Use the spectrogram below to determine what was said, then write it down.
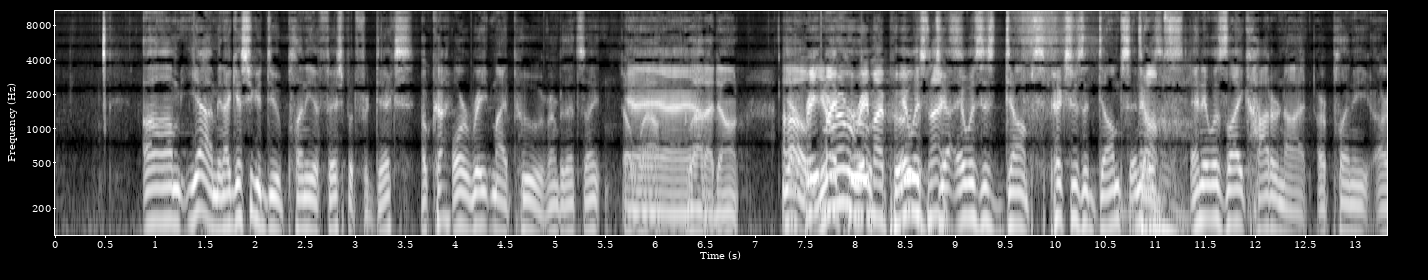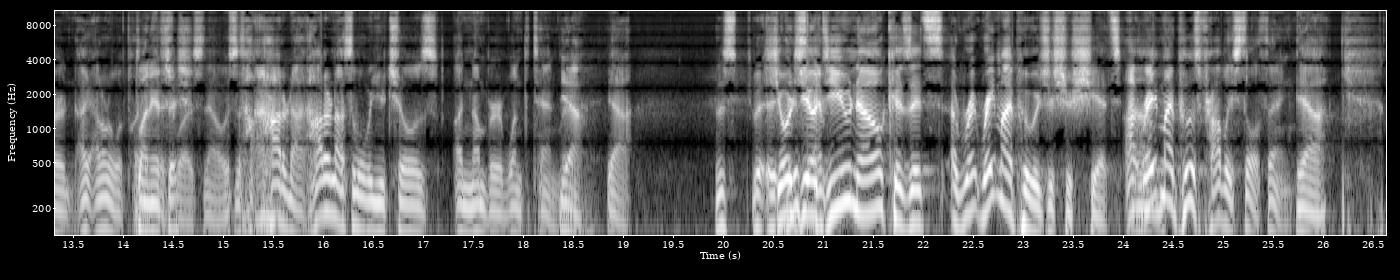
Um, yeah, I mean, I guess you could do plenty of fish, but for dicks. Okay. Or rate my poo. Remember that site? Oh Yeah, wow! yeah, yeah. Glad I don't. Oh, you remember Rate My Poo? It was It was ju- it was just dumps, pictures of dumps, and it was Dumps. and it was like hot or not or plenty or I, I don't know what plenty, Plenty of of fish, Fish? was. No, it was just hot, or not. Hot or not is the one where you chose a number one to ten. right? Yeah. yeah. This, Giorgio, this- do you know? Because it's uh, rate, rate my poo is just your shit. Uh, Um, rate my poo is probably still a thing. Yeah.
